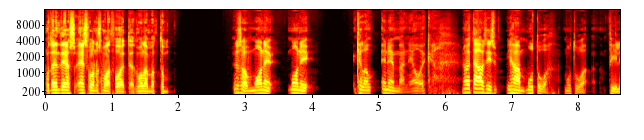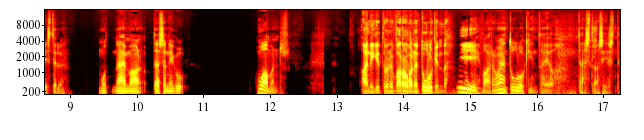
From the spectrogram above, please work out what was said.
Mutta entä jos ensi vuonna samat voittajat, molemmat on... No se on moni, moni kello enemmän niin oikealla. No tää on siis ihan mutua, mutua fiilistelyä. Mutta näin mä oon tässä niinku huomannut. ainakin tämmöinen varovainen tulkinta. Niin, varovainen tulkinta joo tästä asiasta.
